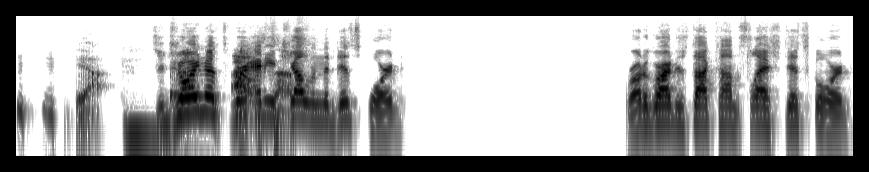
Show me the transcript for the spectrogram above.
yeah. So join us for NHL tough. in the Discord. Rotogrinders.com slash Discord.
